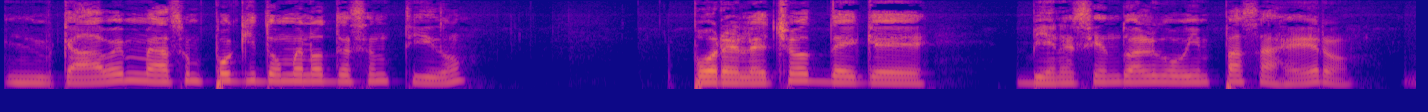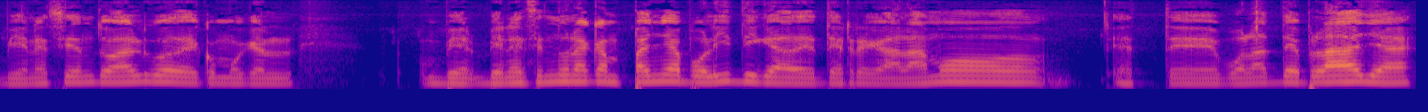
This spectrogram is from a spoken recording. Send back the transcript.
mm, cada vez me hace un poquito menos de sentido por el hecho de que viene siendo algo bien pasajero, viene siendo algo de como que viene siendo una campaña política de te regalamos este bolas de playa,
